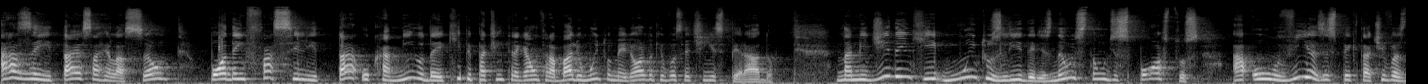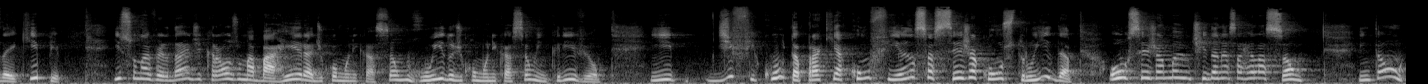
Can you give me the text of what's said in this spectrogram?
azeitar essa relação, podem facilitar o caminho da equipe para te entregar um trabalho muito melhor do que você tinha esperado. Na medida em que muitos líderes não estão dispostos a ouvir as expectativas da equipe, isso, na verdade, causa uma barreira de comunicação, um ruído de comunicação incrível e dificulta para que a confiança seja construída ou seja mantida nessa relação. Então,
